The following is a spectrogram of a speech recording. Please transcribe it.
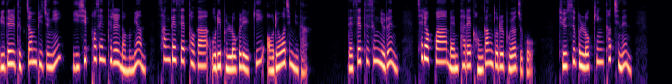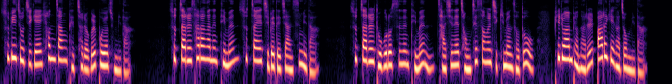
미들 득점 비중이 20%를 넘으면 상대 세터가 우리 블록을 읽기 어려워집니다. 4세트 승률은 체력과 멘탈의 건강도를 보여주고 듀스 블로킹 터치는 수비 조직의 현장 대처력을 보여줍니다. 숫자를 사랑하는 팀은 숫자에 지배되지 않습니다. 숫자를 도구로 쓰는 팀은 자신의 정체성을 지키면서도 필요한 변화를 빠르게 가져옵니다.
